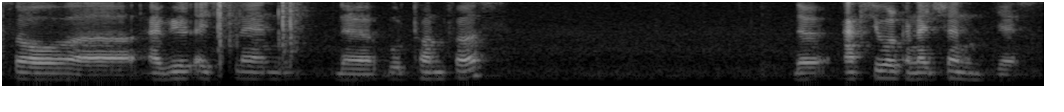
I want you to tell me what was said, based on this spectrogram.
So uh, I will explain the button first. The actual connection yes.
